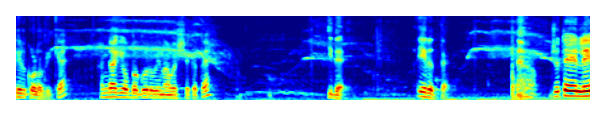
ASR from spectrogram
ತಿಳ್ಕೊಳ್ಳೋದಕ್ಕೆ. ಹಾಗಾಗಿ ಒಬ್ಬ ಗುರುವಿನ ಅವಶ್ಯಕತೆ ಇದೆ, ಇರುತ್ತೆ. ಜೊತೆಯಲ್ಲಿ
